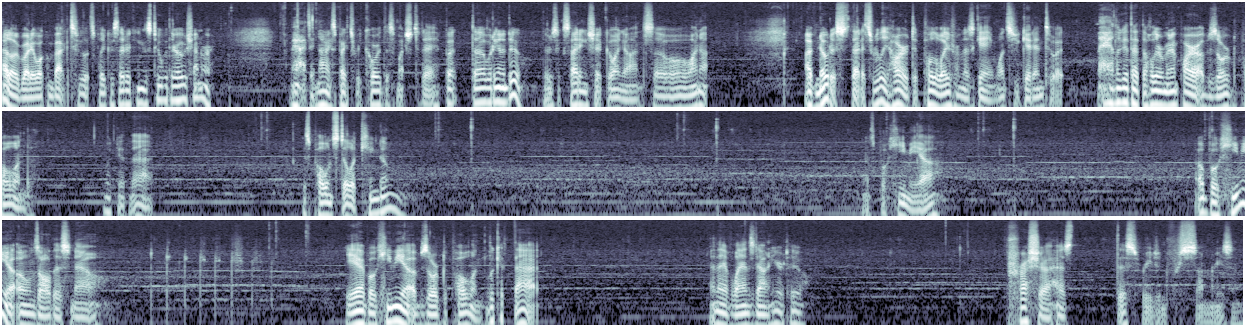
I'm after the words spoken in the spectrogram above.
Hello everybody, welcome back to Let's Play Crusader Kings 2 with your host Shenry. Man, I did not expect to record this much today, but uh, what are you going to do? There's exciting shit going on, so why not? I've noticed that it's really hard to pull away from this game once you get into it. Man, look at that, the Holy Roman Empire absorbed Poland. Look at that. Is Poland still a kingdom? That's Bohemia. Oh, Bohemia owns all this now. Yeah, Bohemia absorbed Poland. Look at that. And they have lands down here, too. Prussia has this region for some reason.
